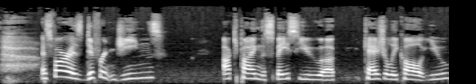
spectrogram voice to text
as far as different genes occupying the space you uh, casually call you.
